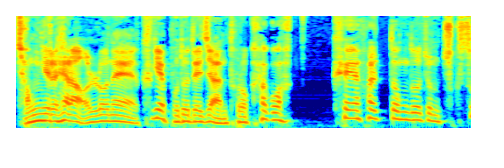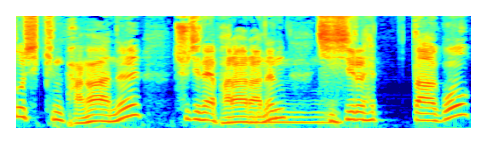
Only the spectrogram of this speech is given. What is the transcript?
정리를 해라. 언론에 크게 보도되지 않도록 하고 학회 활동도 좀 축소시킨 방안을 추진해 봐라라는 음. 지시를 했다고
